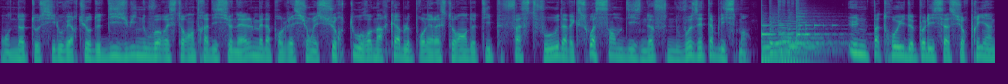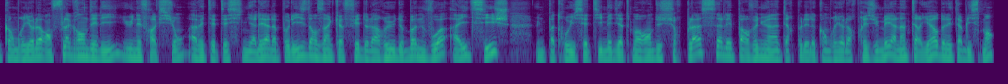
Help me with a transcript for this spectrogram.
On note aussi l'ouverture de 18 nouveaux restaurants traditionnels, mais la progression est surtout remarquable pour les restaurants de type fast-food avec 79 nouveaux établissements. Une patrouille de police a surpris un cambrioleur en flagrant délit. Une effraction avait été signalée à la police dans un café de la rue de Bonnevoie à Itzich. Une patrouille s'est immédiatement rendue sur place. Elle est parvenue à interpeller le cambrioleur présumé à l'intérieur de l'établissement.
